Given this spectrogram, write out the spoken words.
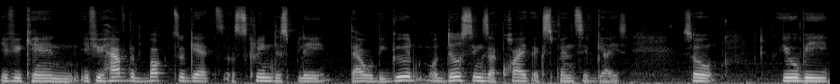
If you can if you have the buck to get a screen display that would be good. But those things are quite expensive guys. So it will be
